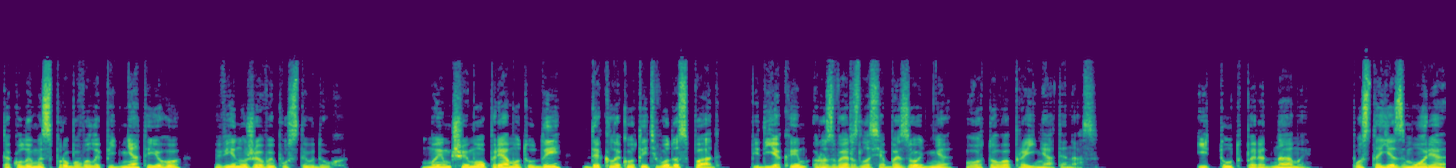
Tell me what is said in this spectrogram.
та коли ми спробували підняти його, він уже випустив дух. Ми мчимо прямо туди, де клекотить водоспад, під яким розверзлася безодня, готова прийняти нас. І тут перед нами постає з моря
